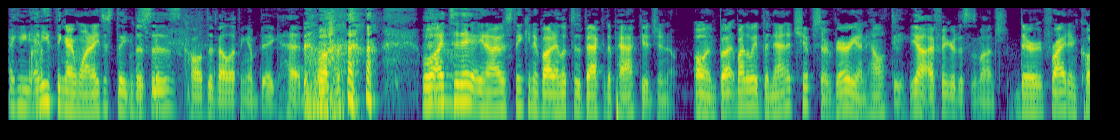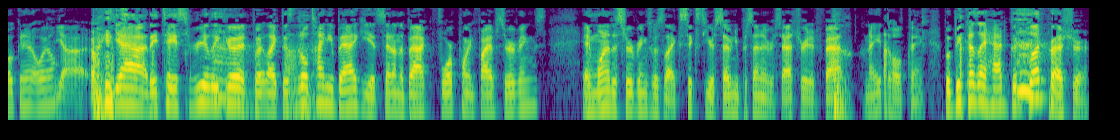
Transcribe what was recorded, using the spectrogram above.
I can eat anything I want. I just think This is called developing a big head. well, well, I today, you know, I was thinking about it. I looked at the back of the package, and oh, and by, by the way, banana chips are very unhealthy. yeah, I figured this as much. They're fried in coconut oil. Yeah. yeah, they taste really good, but like this little ah. tiny baggie, it said on the back 4.5 servings, and one of the servings was like 60 or 70 percent of your saturated fat, and I ate the whole thing. But because I had good blood pressure,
